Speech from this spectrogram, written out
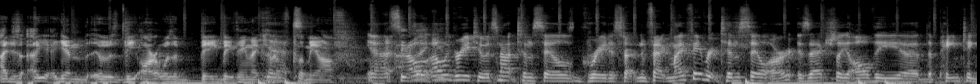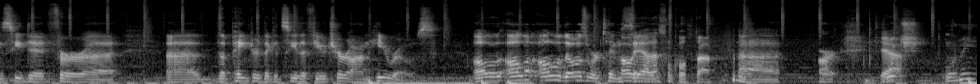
I just I, again, it was the art was a big big thing that kind Yeah, of put me off. Yeah, seems I'll, like I'll agree too. It's not Tim Sale's greatest art. In fact, my favorite Tim Sale art is actually all the uh, the paintings he did for uh, uh, the painter that could see the future on Heroes. All, all, all of those were Tim oh Sale yeah, that's some cool stuff. uh, art. Yeah. Which let me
